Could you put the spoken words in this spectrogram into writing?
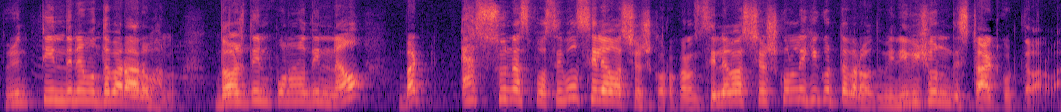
তুমি যদি তিন দিনের মধ্যে পারো আরও ভালো। দশ দিন, পনেরো দিন now but as soon as possible syllabus শেষ করো। কারণ সিলেবাস শেষ করলে কি করতে পারো তুমি রিভিশন স্টার্ট করতে পারবা।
